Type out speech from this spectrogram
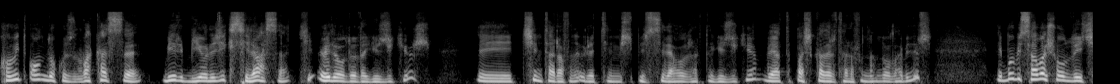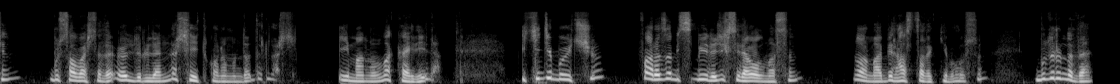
Covid-19 vakası bir biyolojik silahsa ki öyle olduğu da gözüküyor. e, Çin tarafından üretilmiş bir silah olarak da gözüküyor da başkaları tarafından da olabilir. E, bu bir savaş olduğu için bu savaşta da öldürülenler şehit konumundadırlar. İman olmak kaydıyla. İkinci boyut şu, faraza bir biyolojik silah olmasın. Normal bir hastalık gibi olsun. Bu durumda da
